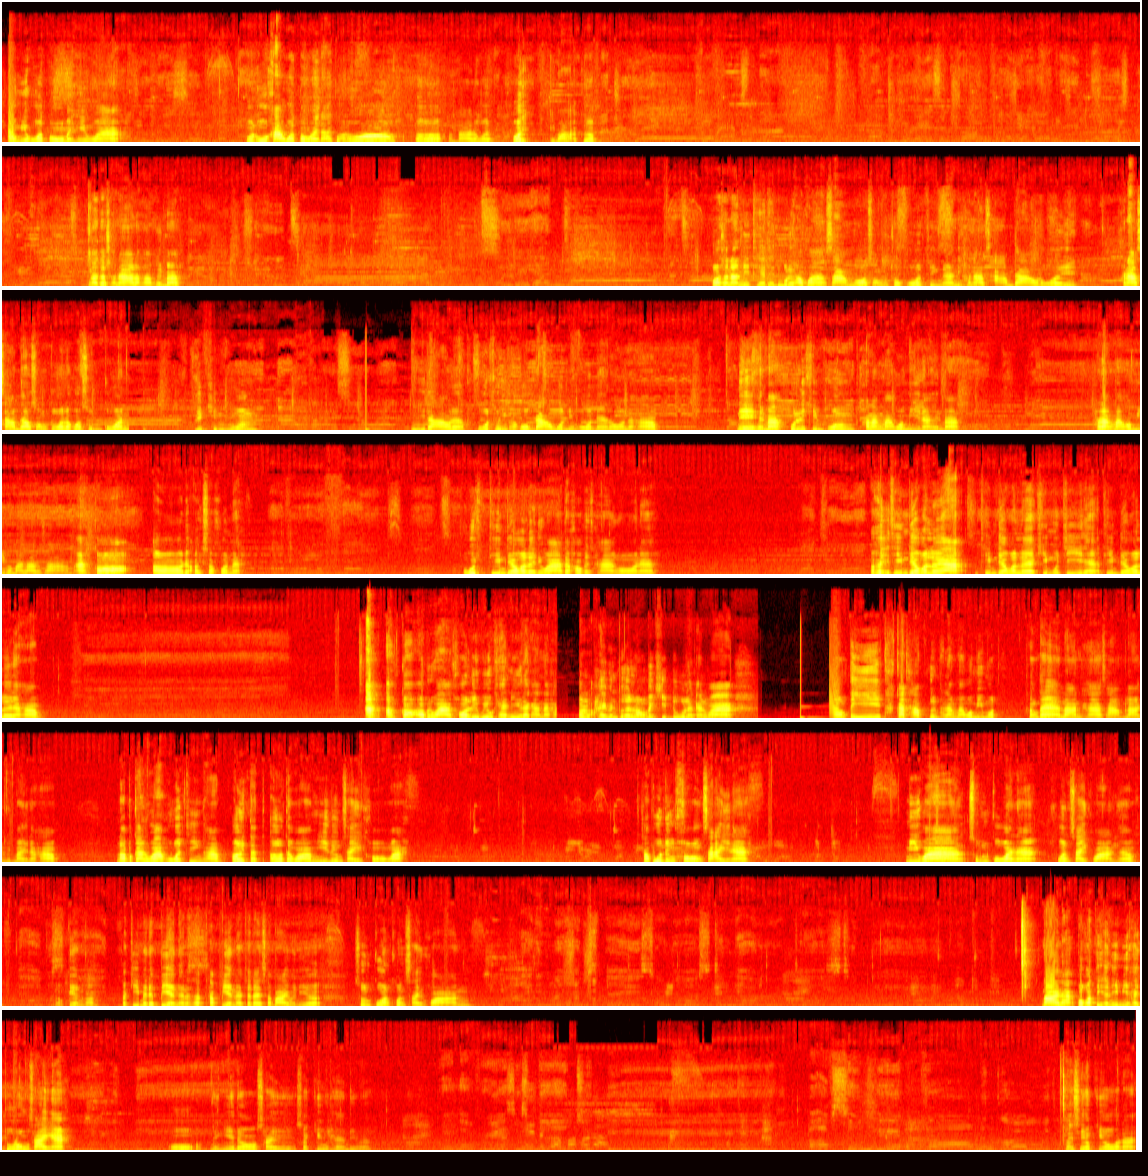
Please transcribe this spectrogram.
เขามีหัวโตไหมเฮยว่า กวนอูข้างหัวโตให้ได้กวนอูเออมันตายแล้วเว้ยเฮ้ยอีบ้าเกือบน่าจะชนะแล้วครับ เห็นปะเพราะฉะนั้นนี่เทสให้ดูเลยครับว่า 3 ง้อ2โจกโหดจริงนะ นี่ขนาด 3 ดาวเลยขนาด 3 ดาว 2 ตัวแล้วก็ซุนกวน ลิฟคินห่วง สี่ดาวนะ พูดถึงถ้าหกดาวหมดนี่โหดแน่นอนนะครับ นี่เห็นปะคุณลิคิมพวงพลังมากกว่าหมีนะเห็นปะพลังมากกว่าหมีประมาณล้านสามอะก็เออเดี๋ยวเอาอีกสักคนไหมอุ้ยทีมเดียวกันเลยนี่ว่า แต่เขาเป็นห้างอนะเฮ้ยทีมเดียวกันเลยอะทีมเดียวกันเลยคิมูจิเนี่ยทีมเดียวกันเลยนะครับ อะอะก็เอาเป็นว่าขอรีวิวแค่นี้แล้วกันนะครับก็ให้เพื่อนๆลองไปคิดดูแล้วกันว่าลองตีกระทับอื่นพลังมากกว่าหมีหมด ตั้งแต่ล้านห้าสามล้านขึ้นไปนะครับรับประกันว่าโหดจริงครับ เอ้ยแต่เออแต่ว่าหมีลืมใส่ของว่ะ ถ้าพูดถึงของใส่นะ หมีว่าซุนกวนอะ ควรใส่ขวานครับ เดี๋ยวเปลี่ยนก่อน ตะกี้ไม่ได้เปลี่ยนเนี่ยนะถ้าถ้าเปลี่ยนน่าจะได้สบายกว่านี้เยอะซุนกวนคนใส่ขวาน ได้แล้ว ปกติอันนี้หมีให้จูล่งใส่ไง โอ้ อย่างนี้เดี๋ยวใส่สกิลแทนดีไหมให้เสี่ยวเกียวก็ได้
